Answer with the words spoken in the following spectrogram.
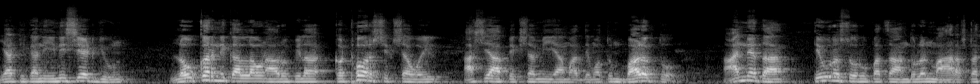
या ठिकाणी इनिशिएट घेऊन लवकर निकाल लावून आरोपीला कठोर शिक्षा होईल अशी अपेक्षा मी या माध्यमातून बाळगतो. अन्यथा तीव्र स्वरूपाचं आंदोलन महाराष्ट्रात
